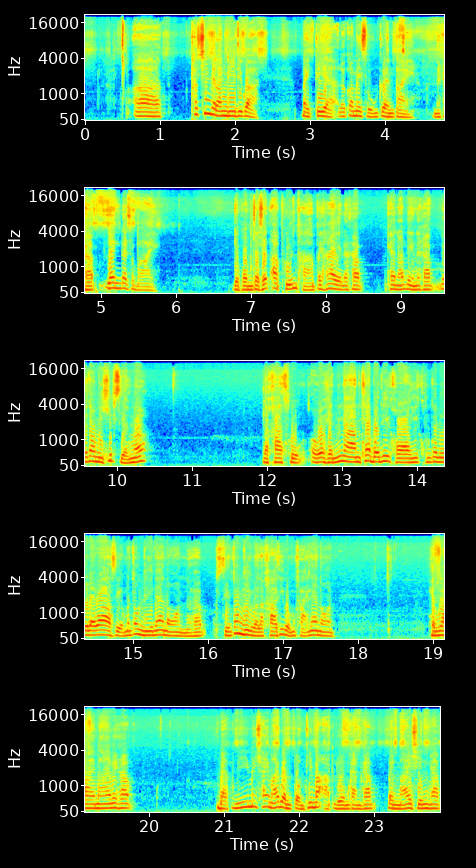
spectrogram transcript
ๆอ่า ทัชชิ่งกำลังดีดีกว่า ไม่เตี้ยแล้วก็ไม่สูงเกินไปนะครับ เล่นได้สบาย เดี๋ยวผมจะเซตอัพพื้นฐานไปให้นะครับ แค่นั้นเองนะครับ ไม่ต้องมีคลิปเสียงเนาะราคาถูกโอ้เห็นงานแค่บอดี้คอยนี้คุณก็รู้แล้วว่าเสียงมันต้องดีแน่นอนนะครับ เสียงต้องดีกว่าราคาที่ผมขายแน่นอน เห็นลายไม้ไหมครับ แบบนี้ไม่ใช่ไม้บ่นปนที่มาอัดรวมกันครับ เป็นไม้ชิ้นครับ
